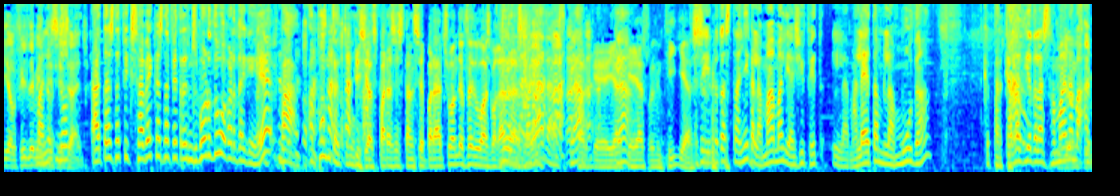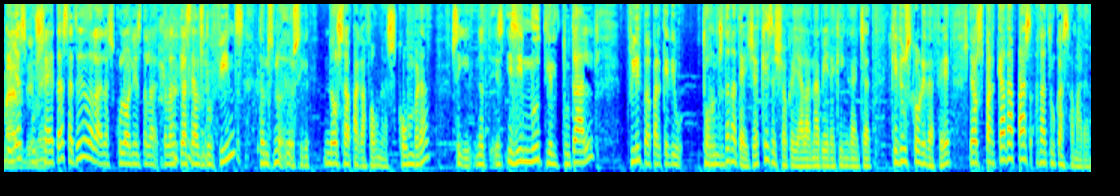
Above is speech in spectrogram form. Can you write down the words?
i el fill de 26 anys. Ah, T'has de fixar bé que has de fer transbordo a Verdaguer, eh? Va, apunta tu. I si els pares estan separats, ho han de fer dues vegades. Dues vegades, eh? Clar, Perquè hi ha clar. aquelles rencilles. Sigui, no t'estranyi que la mama li hagi fet la maleta amb la muda que per cada dia de la setmana, amb dimarts, aquelles bossetes, saps allò de les colònies de la, de la classe dels dofins? Doncs no, o sigui, no sap agafar una escombra, o sigui, no, és, és inútil total, flipa perquè diu, torns de neteja, què és això que hi ha a la nevera aquí enganxat? Què dius que hauré de fer? Llavors, per cada pas ha de trucar a sa mare.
